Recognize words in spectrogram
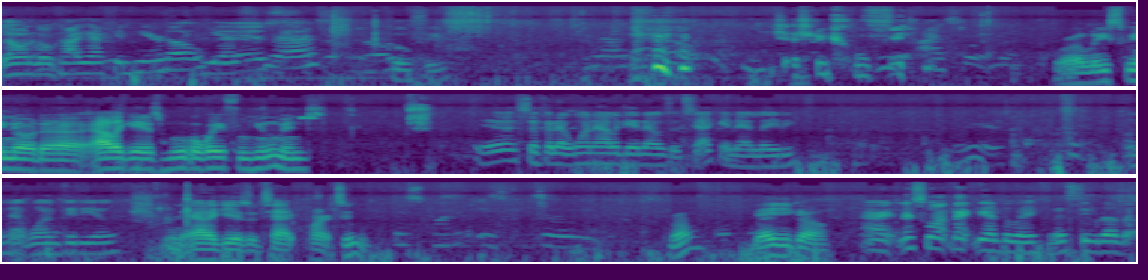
Y'all wanna go kayaking here? No. Yes. yes. Goofy. yes, you're goofy. Well, at least we know the alligators move away from humans. Yeah, except for that one alligator that was attacking that lady. Where? On that one video. And alligators attack part two. This one is three. There you go. All right, let's walk back the other way. Let's see what other.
